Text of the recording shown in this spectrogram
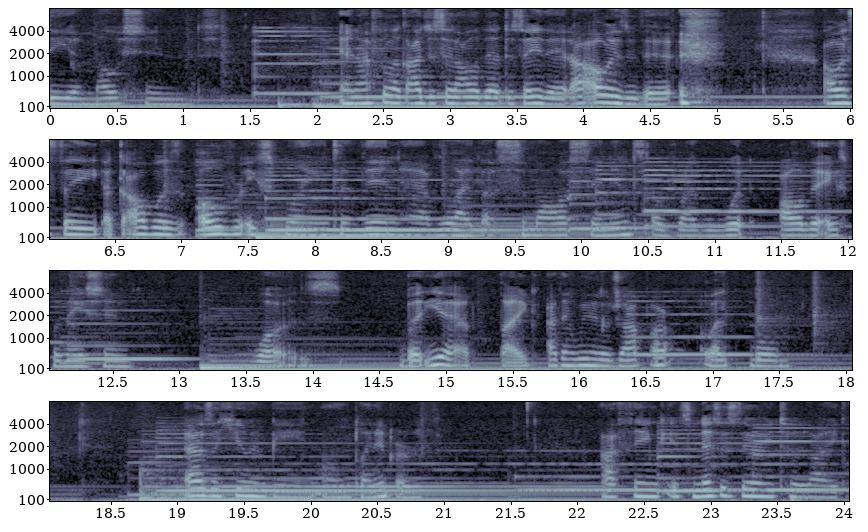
the emotions. And I feel like I just said all of that to say that. I always do that. I always say like I always over explain to then have like a small sentence of like what all the explanation was. But yeah, like I think we need to drop our like well as a human being on planet Earth, I think it's necessary to like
